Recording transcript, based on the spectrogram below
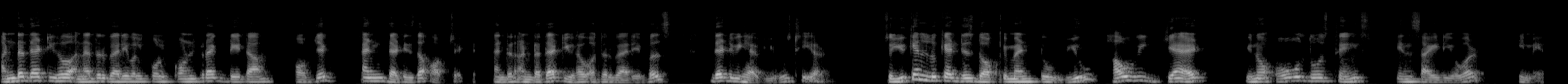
Under that, you have another variable called contract data object, and that is the object. And then under that, you have other variables that we have used here. So you can look at this document to view how we get, you know, all those things inside your email.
